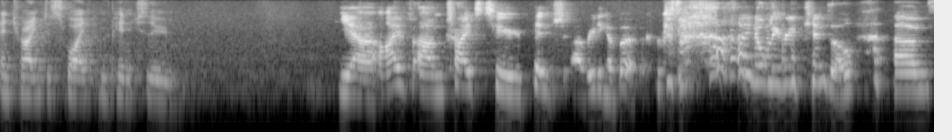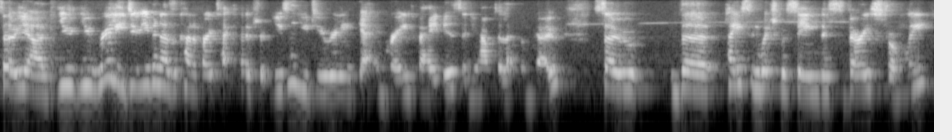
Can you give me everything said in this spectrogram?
and trying to swipe and pinch Zoom. Yeah, I've um, tried to pinch uh, reading a book because I normally read Kindle. Um, so yeah, you, you really do, even as a kind of very tech-centric user, you do really get ingrained behaviors and you have to let them go. So the place in which we're seeing this very strongly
